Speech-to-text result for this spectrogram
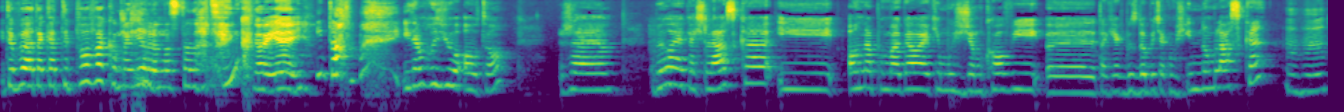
i to była taka typowa komedia dla nastolatek. Ojej! I tam chodziło o to, że była jakaś laska i ona pomagała jakiemuś ziomkowi yy, tak jakby zdobyć jakąś inną laskę. Mhm.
